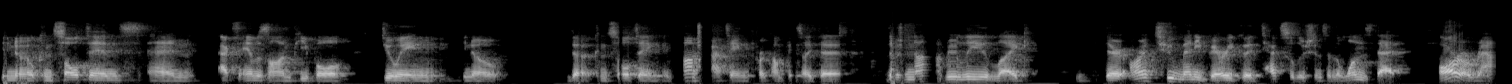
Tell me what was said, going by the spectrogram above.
you know consultants and ex Amazon people doing you know the consulting and contracting for companies like this. There's not really like there aren't too many very good tech solutions, and the ones that are around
